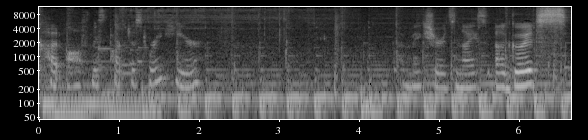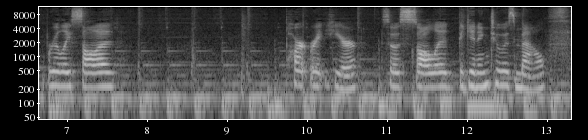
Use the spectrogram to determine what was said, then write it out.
cut off this part just right here. And make sure it's nice, a good, really solid part right here. So a solid beginning to his mouth.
